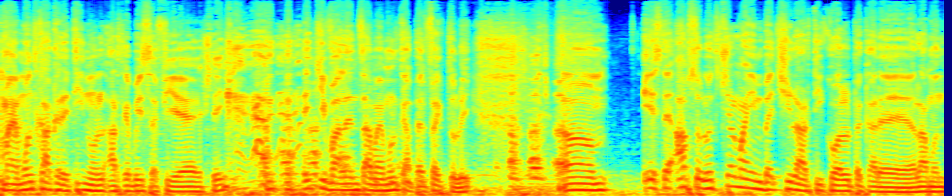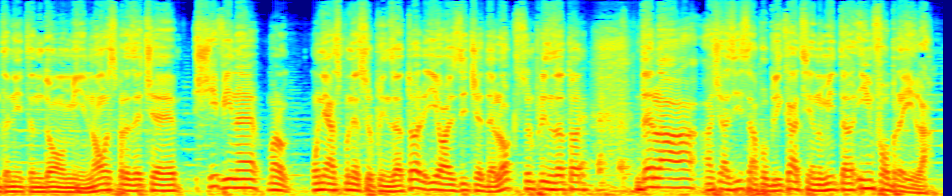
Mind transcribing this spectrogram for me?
mai mult ca cretinul ar trebui să fie, știi? Echivalența mai mult ca perfectului. Um, este absolut cel mai imbecil articol pe care l-am întâlnit în 2019 și vine, mă rog, unii ar spune surprinzător, eu aș zice deloc surprinzător, de la așa zisa publicație numită Infobrăila.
